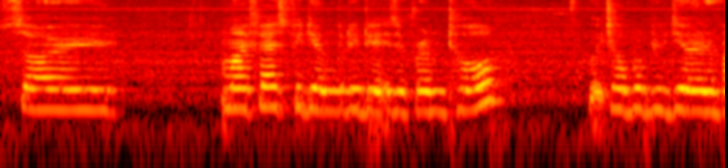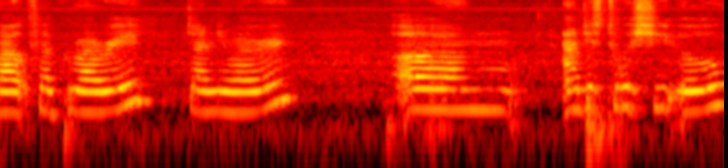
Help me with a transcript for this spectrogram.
So my first video I'm going to do is a room tour which I'll probably do in about February, January um, and just to wish you all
